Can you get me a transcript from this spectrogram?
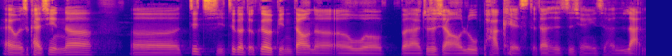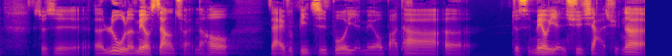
哎，我是凯信。那呃，这期这个这个频道呢，呃，我本来就是想要录 podcast，但是之前一直很懒，就是呃录了没有上传，然后在 FB 直播也没有把它呃，就是没有延续下去。那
